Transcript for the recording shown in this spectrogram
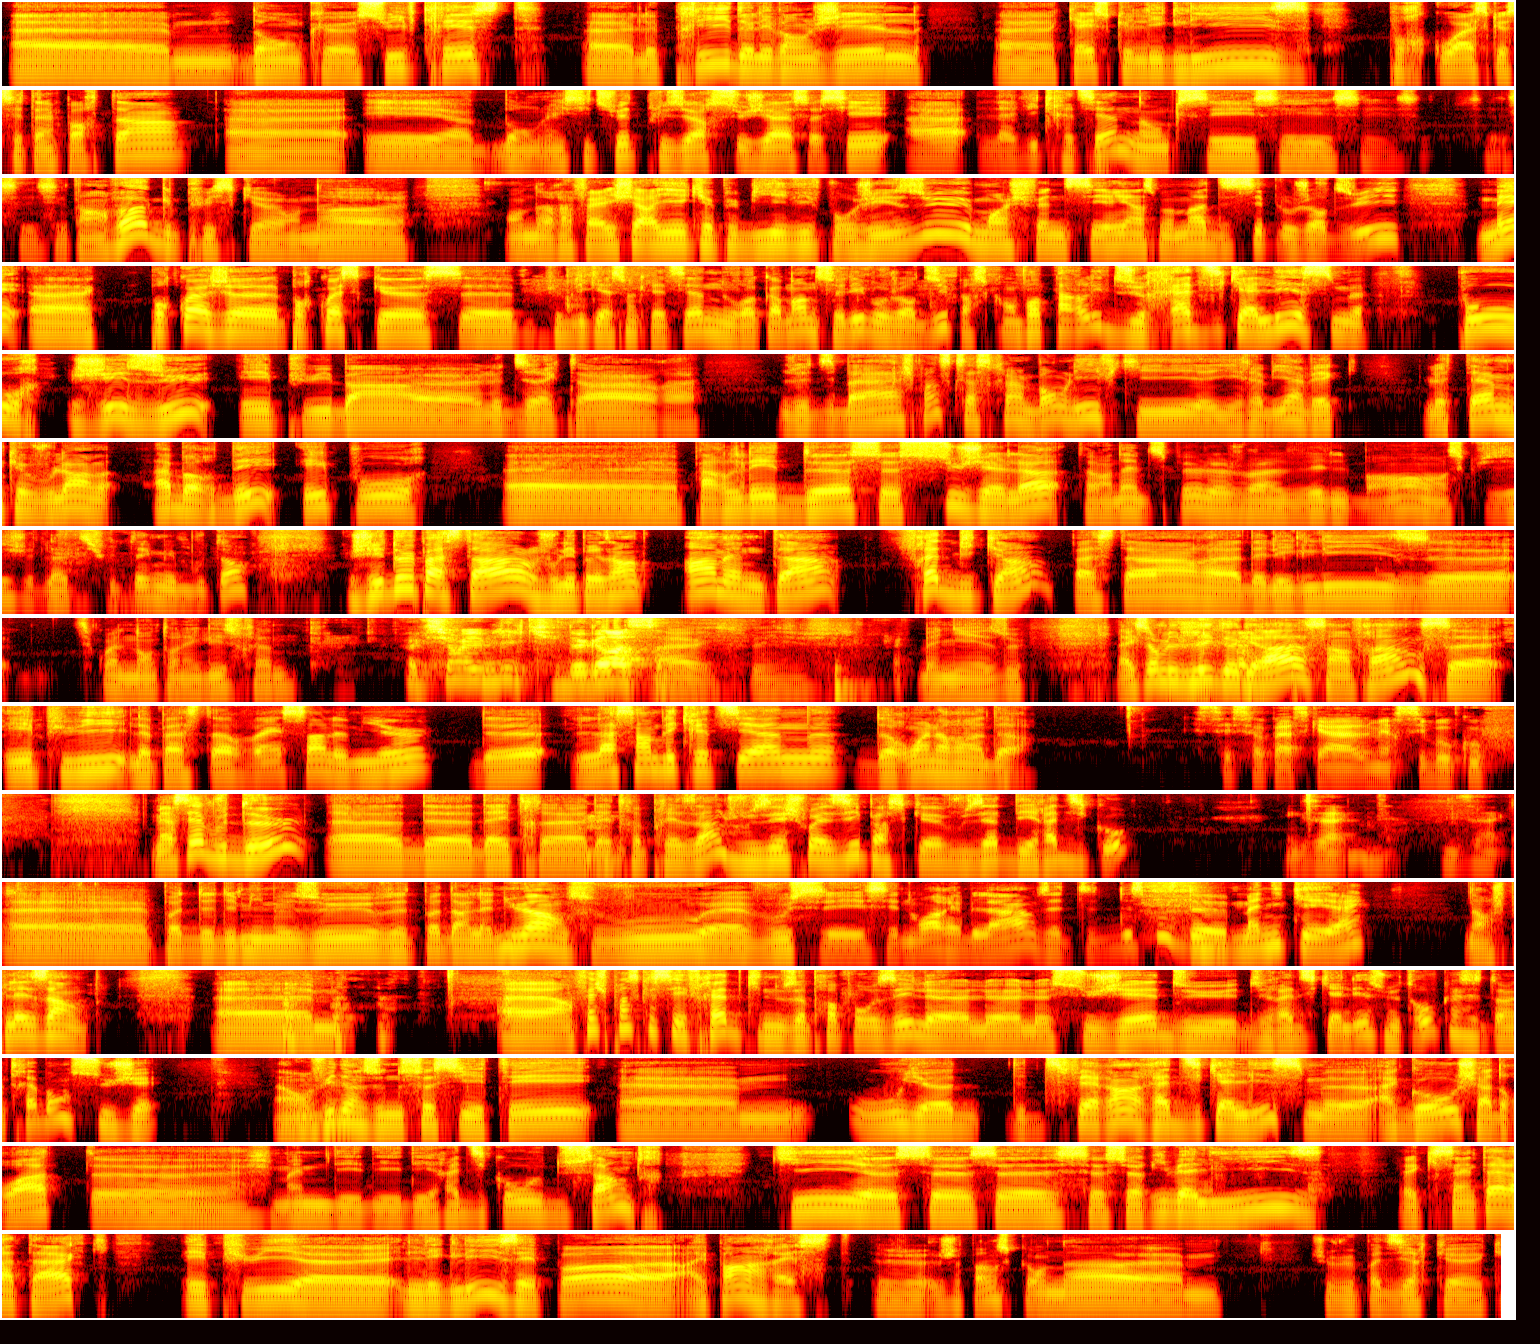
donc suivre Christ, le prix de l'Évangile, qu'est-ce que l'Église, pourquoi est-ce que c'est important, euh, et euh, bon, ainsi de suite, plusieurs sujets associés à la vie chrétienne. Donc, c'est en vogue puisqu'on a, on a Raphaël Charrier qui a publié Vivre pour Jésus. Moi, je fais une série en ce moment, Disciples aujourd'hui. Mais euh, pourquoi, je, pourquoi est-ce que cette publication chrétienne nous recommande ce livre aujourd'hui? Parce qu'on va parler du radicalisme pour Jésus. Et puis, ben, le directeur je dis, ben, je pense que ça serait un bon livre qui irait bien avec le thème que vous voulez aborder. Et pour euh, parler de ce sujet-là, attendez un petit peu, là, je vais enlever le bon. Excusez, j'ai de la difficulté avec mes boutons. J'ai deux pasteurs, je vous les présente en même temps. Fred Bican, pasteur euh, de l'église. Euh, c'est quoi le nom de ton église, Fred? Action biblique de grâce. Ah oui, ben niaiseux. L'Action biblique de grâce en France. Et puis le pasteur Vincent Lemieux de l'Assemblée chrétienne de Rouen-Noranda. C'est ça, Pascal. Merci beaucoup. Merci à vous deux euh, euh, d'être présents. Je vous ai choisi parce que vous êtes des radicaux. Exact. Exact. Euh, pas de demi-mesure, vous n'êtes pas dans la nuance. Vous, vous c'est noir et blanc. Vous êtes une espèce de manichéen. Non, je plaisante. en fait, je pense que c'est Fred qui nous a proposé le, sujet du, du, radicalisme. Je trouve que c'est un très bon sujet. On vit mhm. dans une société où il y a de différents radicalismes euh, à gauche, à droite, euh, même des, radicaux du centre, qui euh, se, rivalisent, qui s'interattaquent. Et puis, l'Église n'est pas, pas en reste. je pense qu'on a je ne veux pas dire que,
